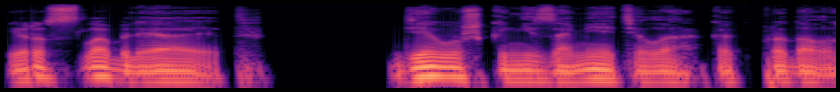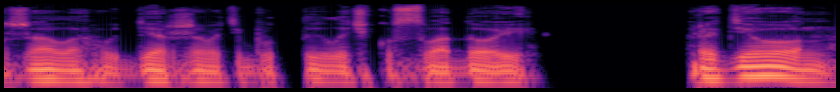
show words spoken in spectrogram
и расслабляет. Девушка не заметила, как продолжала удерживать бутылочку с водой. «Родион,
